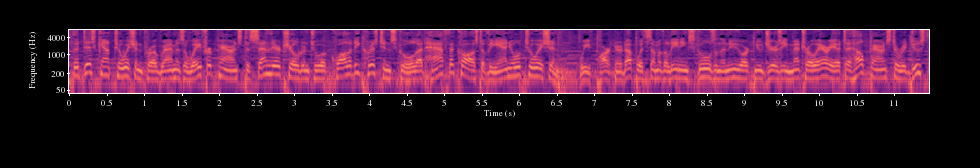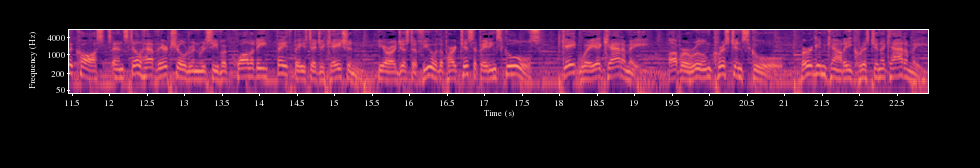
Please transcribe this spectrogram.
The discount tuition program is a way for parents to send their children to a quality Christian school at half the cost of the annual tuition. We've partnered up with some of the leading schools in the New York, New Jersey metro area to help parents to reduce the costs and still have their children receive a quality, faith based education. Here are just a few of the participating schools Gateway Academy, Upper Room Christian School, Bergen County Christian Academy.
